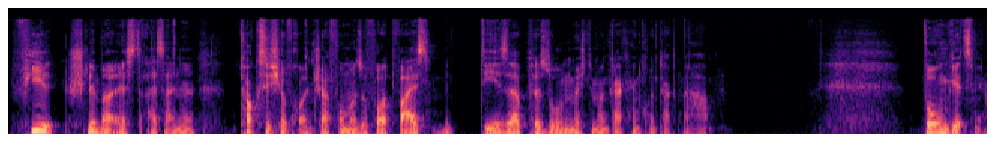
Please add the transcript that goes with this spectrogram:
viel schlimmer ist als eine toxische Freundschaft, wo man sofort weiß, mit dieser Person möchte man gar keinen Kontakt mehr haben. Worum geht es mir?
